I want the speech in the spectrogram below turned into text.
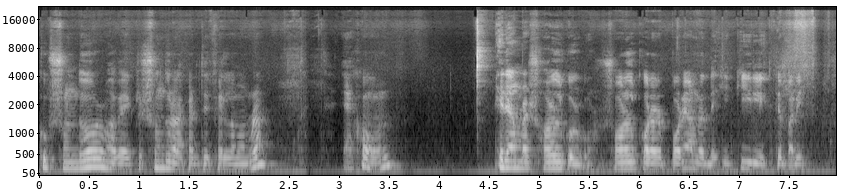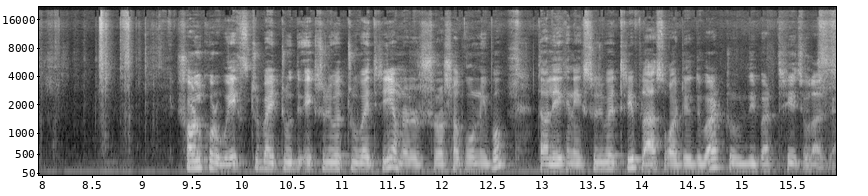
খুব সুন্দরভাবে একটা সুন্দর আকার দিয়ে ফেললাম আমরা এখন এটা আমরা সরল করব সরল করার পরে আমরা দেখি কি লিখতে পারি সরল করব X two by two X two দিবার টু বাই থ্রি আমরা রসাপু নিব তাহলে এখানে এক্স টু দিবার থ্রি প্লাস ওয়াই টু দিবার টু দিবার থ্রি চলে আসবে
